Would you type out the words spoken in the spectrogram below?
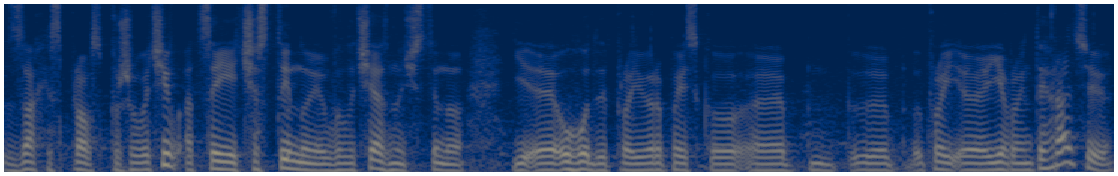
захист прав споживачів, а це є частиною величезною частиною е, угоди про європейську е, е, про євроінтеграцію,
